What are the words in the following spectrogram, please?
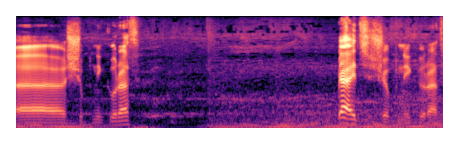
Uh, Shub-Niggurath. Yeah, it's Shub-Niggurath.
